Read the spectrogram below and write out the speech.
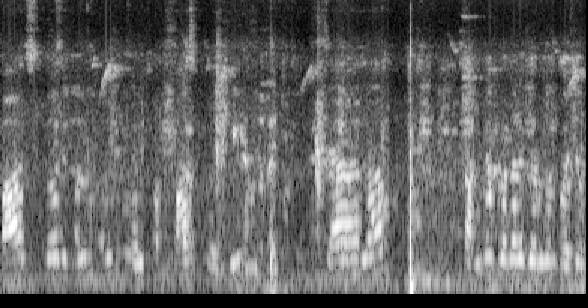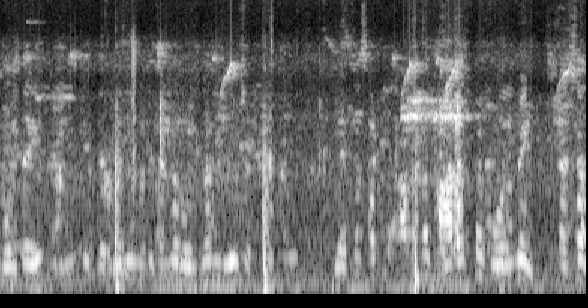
पाच स्तर त्याला चांगल्या प्रकारे जर्मन भाषा बोलता येईल आणि ते जर्मनीमध्ये त्यांना रोजगार मिळू शकतो. याच्यासाठी आपलं महाराष्ट्र गव्हर्नमेंट शासन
